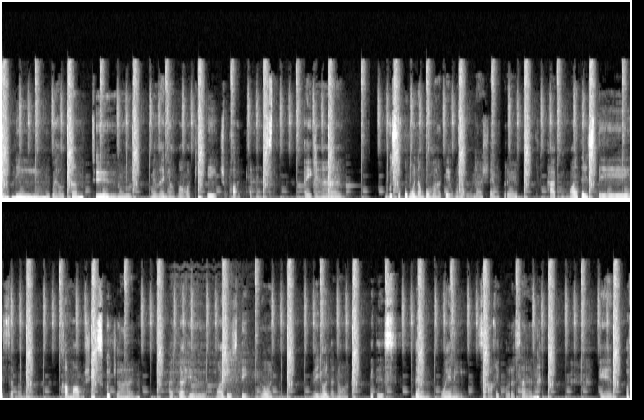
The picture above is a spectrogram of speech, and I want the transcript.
evening! Welcome to Millennial Mama PH Podcast. Ayan. Gusto ko munang bumate. Unang-una, syempre, Happy Mother's Day sa mga kamamshis ko dyan. At dahil Mother's Day ngayon, ngayon ano, it is 10.20 sa aking orasan. And of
